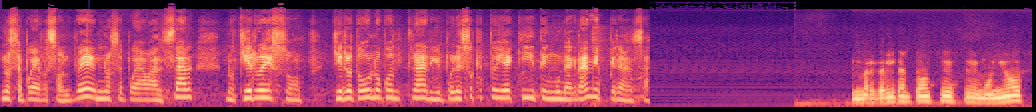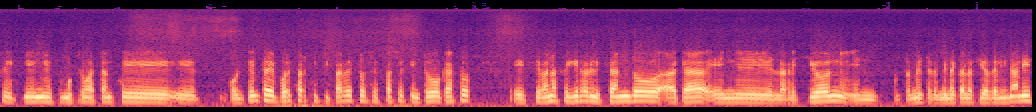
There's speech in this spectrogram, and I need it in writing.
no se puede resolver, no se puede avanzar. No quiero eso, quiero todo lo contrario y por eso que estoy aquí y tengo una gran esperanza. Margarita entonces eh, Muñoz, eh, quien se mostró bastante eh, contenta de poder participar de estos espacios que en todo caso se van a seguir realizando acá en la región, en, puntualmente también acá en la ciudad de Linares,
